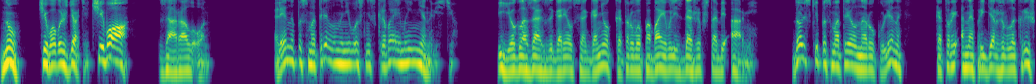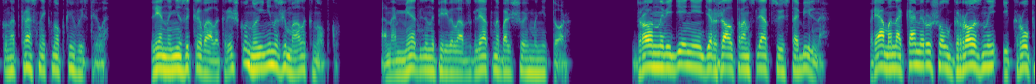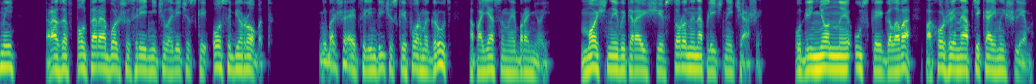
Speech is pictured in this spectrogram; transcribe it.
«Ну, чего вы ждете? Чего?» — заорал он. Лена посмотрела на него с нескрываемой ненавистью. В ее глазах загорелся огонек, которого побаивались даже в штабе армии. Дольский посмотрел на руку Лены, которой она придерживала крышку над красной кнопкой выстрела. Лена не закрывала крышку, но и не нажимала кнопку. Она медленно перевела взгляд на большой монитор. Дрон наведения держал трансляцию стабильно. Прямо на камеру шел грозный и крупный, раза в полтора больше средней человеческой особи робот. Небольшая цилиндрической формы грудь, опоясанная броней. Мощные выпирающие в стороны наплечные чаши. Удлиненная узкая голова, похожая на обтекаемый шлем.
